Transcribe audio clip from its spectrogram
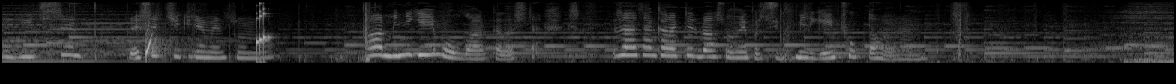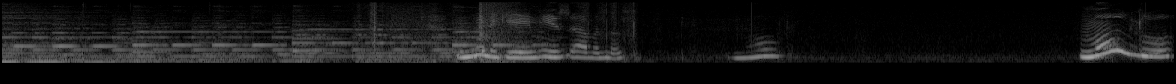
Ya gitsin. Reset çekeceğim en sonunda. Aa mini game oldu arkadaşlar. Zaten karakteri biraz sonra yaparız çünkü mini game çok daha önemli. The mini game is Aventus. Ne oldu? Ne oldu?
